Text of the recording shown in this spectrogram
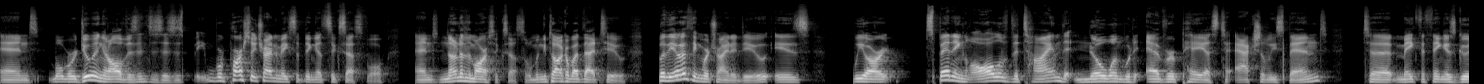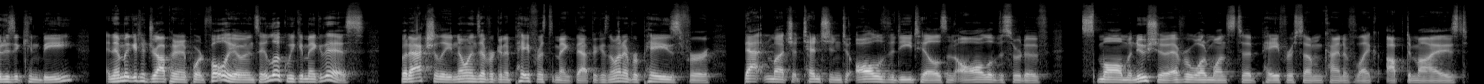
And what we're doing in all of these instances is we're partially trying to make something that's successful, and none of them are successful. We can talk about that too. But the other thing we're trying to do is we are spending all of the time that no one would ever pay us to actually spend to make the thing as good as it can be. And then we get to drop it in a portfolio and say, look, we can make this. But actually, no one's ever going to pay for us to make that because no one ever pays for that much attention to all of the details and all of the sort of small minutia. Everyone wants to pay for some kind of like optimized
